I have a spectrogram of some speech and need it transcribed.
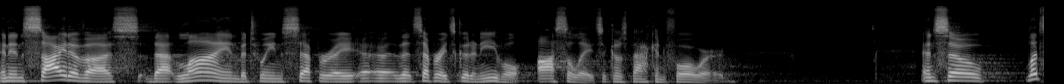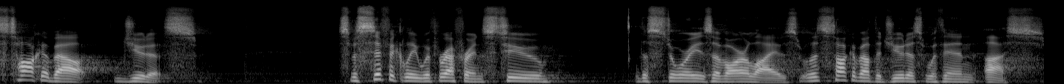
And inside of us, that line between separate, uh, uh that separates good and evil oscillates. It goes back and forward. And so let's talk about Judas specifically with reference to the stories of our lives. Let's talk about the Judas within us,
